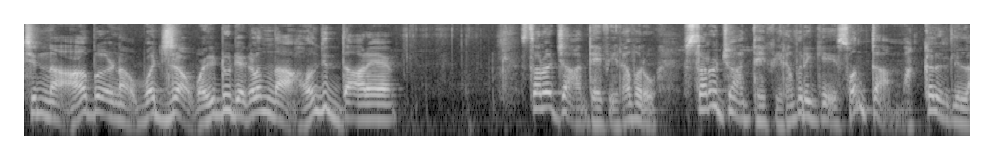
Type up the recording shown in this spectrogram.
ಚಿನ್ನ, ಆಭರಣ, ವಜ್ರ ವೈಡೂರ್ಯಗಳನ್ನು ಹೊಂದಿದ್ದಾರೆ. ಸರೋಜಾ ದೇವಿರವರು, ಸರೋಜಾ ದೇವಿರವರಿಗೆ ಸ್ವಂತ ಮಕ್ಕಳಿರಲಿಲ್ಲ.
